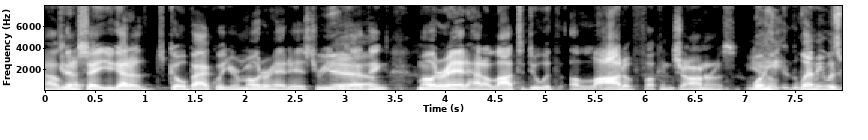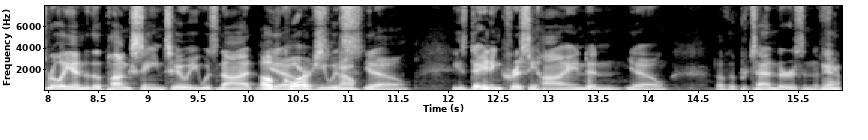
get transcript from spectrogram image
I was gonna say you got to go back with your Motorhead history because I think Motorhead had a lot to do with a lot of fucking genres. Well, know? he Lemmy was really into the punk scene too. He was not. Of you know, course, he was. know? You know, he's dating Chrissie Hynde, and you know, of the Pretenders and a few, Yeah.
